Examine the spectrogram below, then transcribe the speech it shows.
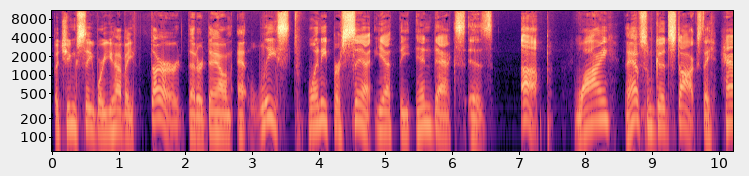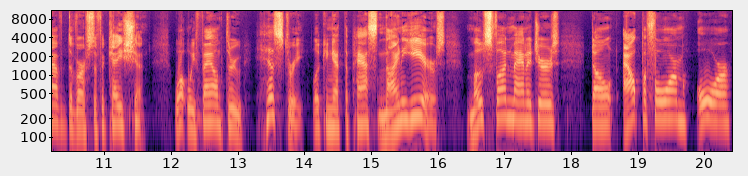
But you can see where you have a third that are down at least 20%, yet the index is up. Why? They have some good stocks, they have diversification. What we found through history, looking at the past 90 years, most fund managers don't outperform or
